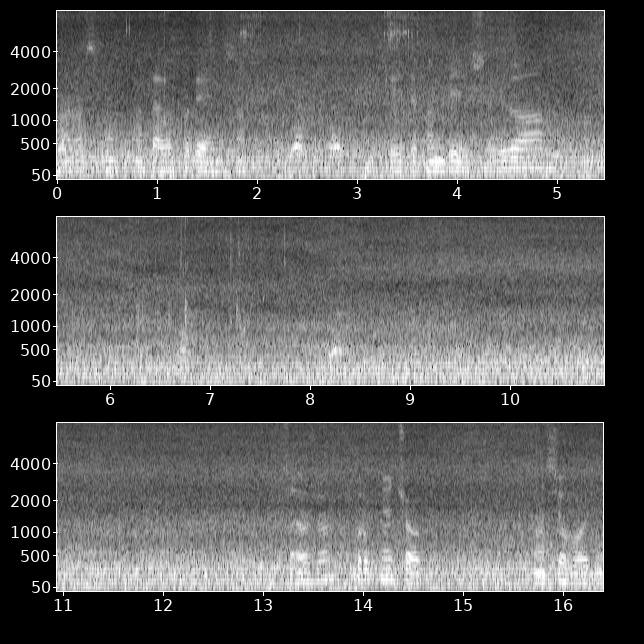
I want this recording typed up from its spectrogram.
Зараз ми на тебе подивимося. Який ти там більше. Да. Це вже крупнячок на сьогодні.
